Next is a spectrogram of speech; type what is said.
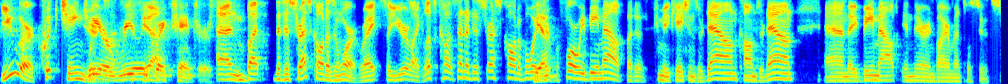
You are quick changers. We are really Yeah. quick changers. And but the distress call doesn't work, right? So you're like, let's call, send a distress call to Voyager before we beam out. But if communications are down, comms are down, and they beam out in their environmental suits.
